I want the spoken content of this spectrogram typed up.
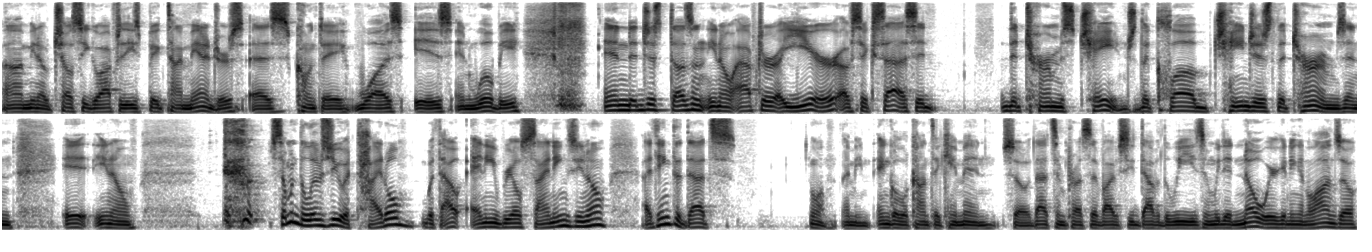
um, you know Chelsea go after these big time managers as Conte was is and will be, and it just doesn't you know after a year of success it the terms change. The club changes the terms. And it you know someone delivers you a title without any real signings, you know, I think that that's well, I mean, N'Golo Kante came in, so that's impressive. Obviously, David Luiz, and we didn't know we were getting an Alonso,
